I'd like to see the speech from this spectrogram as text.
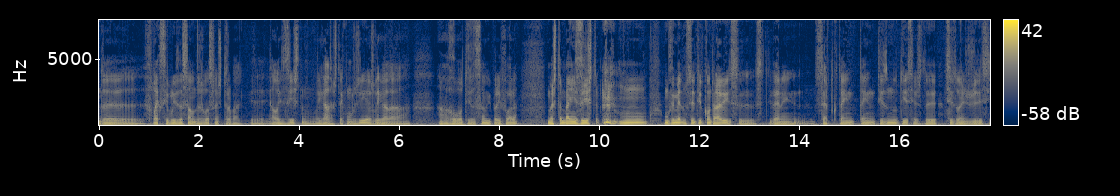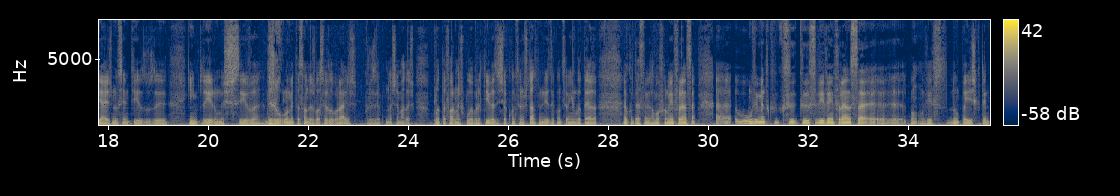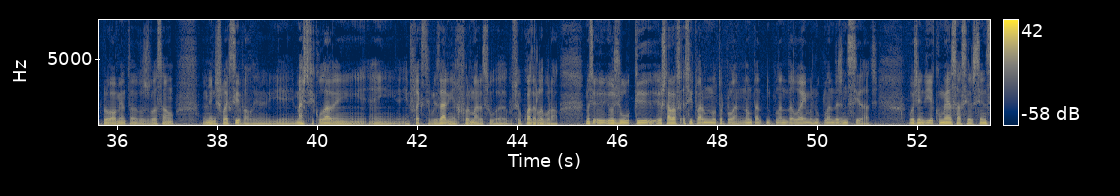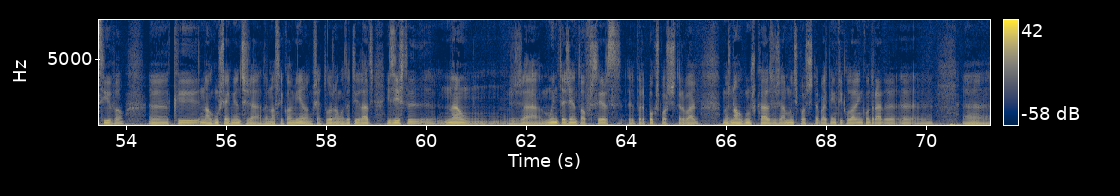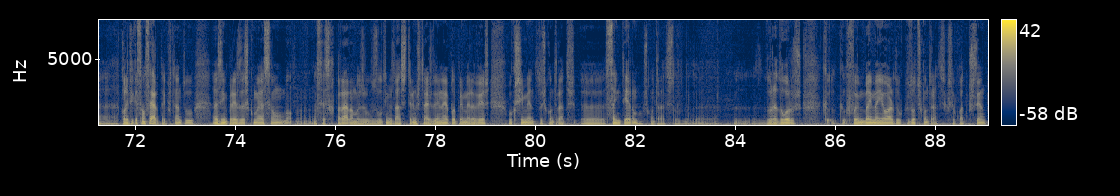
de flexibilização das relações de trabalho. Ela existe, ligada às tecnologias, ligada à, à robotização e por aí fora, mas também existe um, um movimento no sentido contrário e se, se tiverem certo que têm, têm tido notícias de decisões judiciais no sentido de impedir uma excessiva desregulamentação das relações laborais, por exemplo, nas chamadas plataformas colaborativas, isto aconteceu nos Estados Unidos, aconteceu em Inglaterra, acontece também de alguma forma em França. Uh, o movimento que, que, se, que, se, vive em França, uh, bom, vive-se num país que tem provavelmente a legislação menos flexível e, e mais dificuldade em, em, em, flexibilizar em reformar a sua, o seu quadro laboral. Mas eu, eu julgo que eu estava a situar-me noutro plano, não tanto no plano da lei, mas no plano das necessidades hoje em dia começa a ser sensível uh, que, em alguns segmentos já da nossa economia, em alguns setores, em algumas atividades, existe não já muita gente a oferecer-se uh, para poucos postos de trabalho, mas, em alguns casos, já muitos postos de trabalho têm dificuldade em encontrar uh, a qualificação certa. E, portanto, as empresas começam, bom, não sei se repararam, mas os últimos dados trimestrais do INE, pela primeira vez, o crescimento dos contratos uh, sem termo, os contratos duradouros, que, que, foi bem maior do que os outros contratos, cresceu 4%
